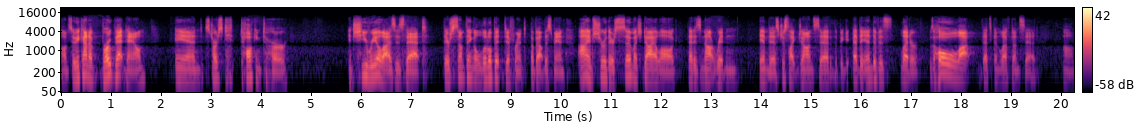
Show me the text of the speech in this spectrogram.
Um, so he kind of broke that down and starts t- talking to her. And she realizes that there's something a little bit different about this man. I am sure there's so much dialogue that is not written in this, just like John said at the, be- at the end of his letter. There's a whole lot that's been left unsaid. Um,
